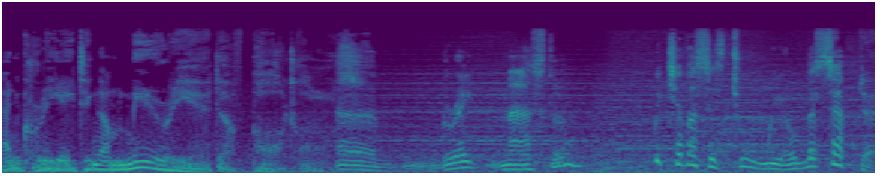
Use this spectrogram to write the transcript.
and creating a myriad of portals. Uh, Great Master? Which of us is to wield the scepter?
